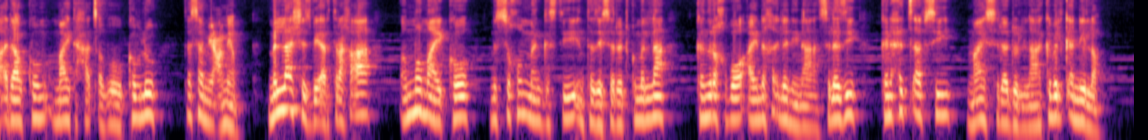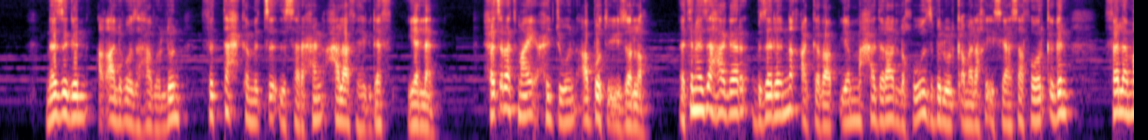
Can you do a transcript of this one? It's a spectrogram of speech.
ኣእዳውኩም ማይ ተሓፀቡ ክብሉ ተሰሚዖም እዮም ምላሽ ህዝቢ ኤርትራ ከዓ እሞ ማይኮ ንስኹም መንግስቲ እንተዘይሰደድኩምልና ክንረኽቦ ኣይንኽእልን ኢና ስለዚ ክንሕፀብሲ ማይ ስደዱልና ክብል ቀኒ ኣሎ ነዚ ግን ኣቓልቦ ዝሃበሉን ፍታሕ ከምፅእ ዝሰርሐን ሓላፊ ህግደፍ የለን ሕፅረት ማይ ሕጂ እውን ኣቦቱ እዩ ዘሎ እቲ ነዚ ሃገር ብዘደንቕ ኣገባብ የመሓድራ ኣለኹ ዝብል ውልቀ መላኺ ኢሳያስ ኣፈወርቂ ግን ፈለማ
